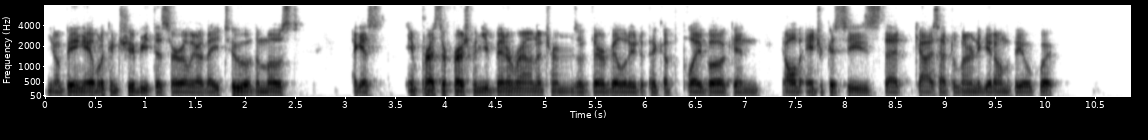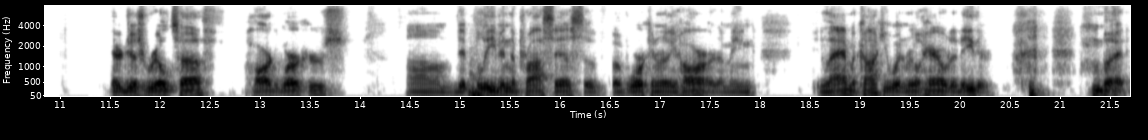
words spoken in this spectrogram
you know being able to contribute this early? Are they two of the most, I guess, impressive freshmen you've been around in terms of their ability to pick up the playbook and all the intricacies that guys have to learn to get on the field quick? They're just real tough, hard workers um, that believe in the process of, of working really hard. I mean, Ladd McConkey wasn't real heralded either, but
